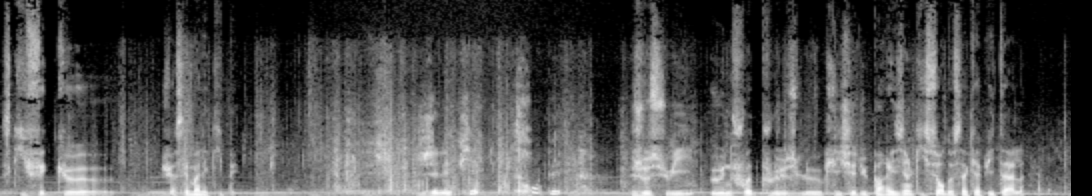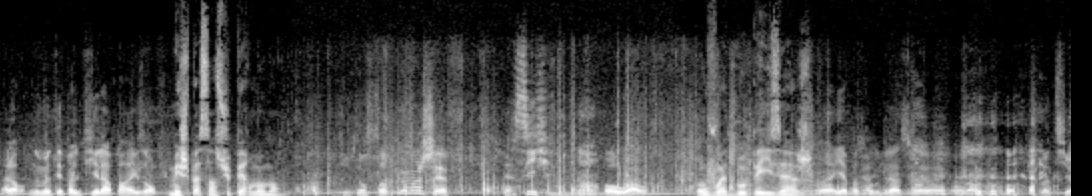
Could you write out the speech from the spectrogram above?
ce qui fait que je suis assez mal équipé. J'ai les pieds trempés. Je suis, une fois de plus, le cliché du Parisien qui sort de sa capitale, Alors, ne mettez pas le pied là par exemple. mais je passe un super moment. Tu t'en sors comme un chef. Merci. Oh waouh. On voit de beaux paysages, Ouais, il n'y a pas trop de glace. ouais, ouais, ouais. Je retire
